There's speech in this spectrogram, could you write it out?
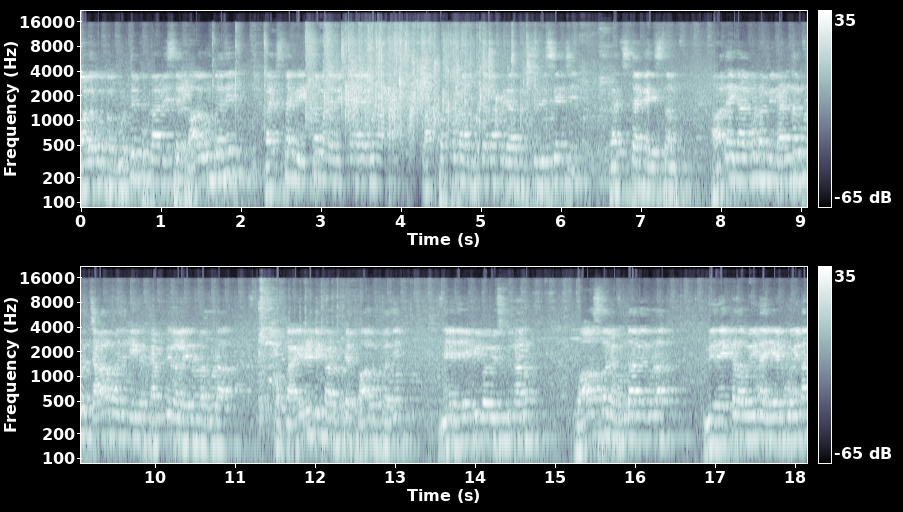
వాళ్ళకు ఒక గుర్తింపు కార్డు ఇస్తే బాగుంటుంది. ఖచ్చితంగా ఇష్టమైన విషయాన్ని కూడా తప్పకుండా ముఖ్యమంత్రి గారు దృష్టి తీసుకొచ్చి ఖచ్చితంగా ఇస్తాం. అదే కాకుండా మీకు అందరూ కూడా చాలా మందికి ఇంకా కంపెనీలో లేకుండా కూడా ఒక ఐడెంటిటీ కార్డు ఉంటే బాగుంటుంది. నేను ఏకీభవిస్తున్నాను. వాస్తవమే ఉండాలి కూడా. మీరు ఎక్కడ పోయినా ఏడు పోయినా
